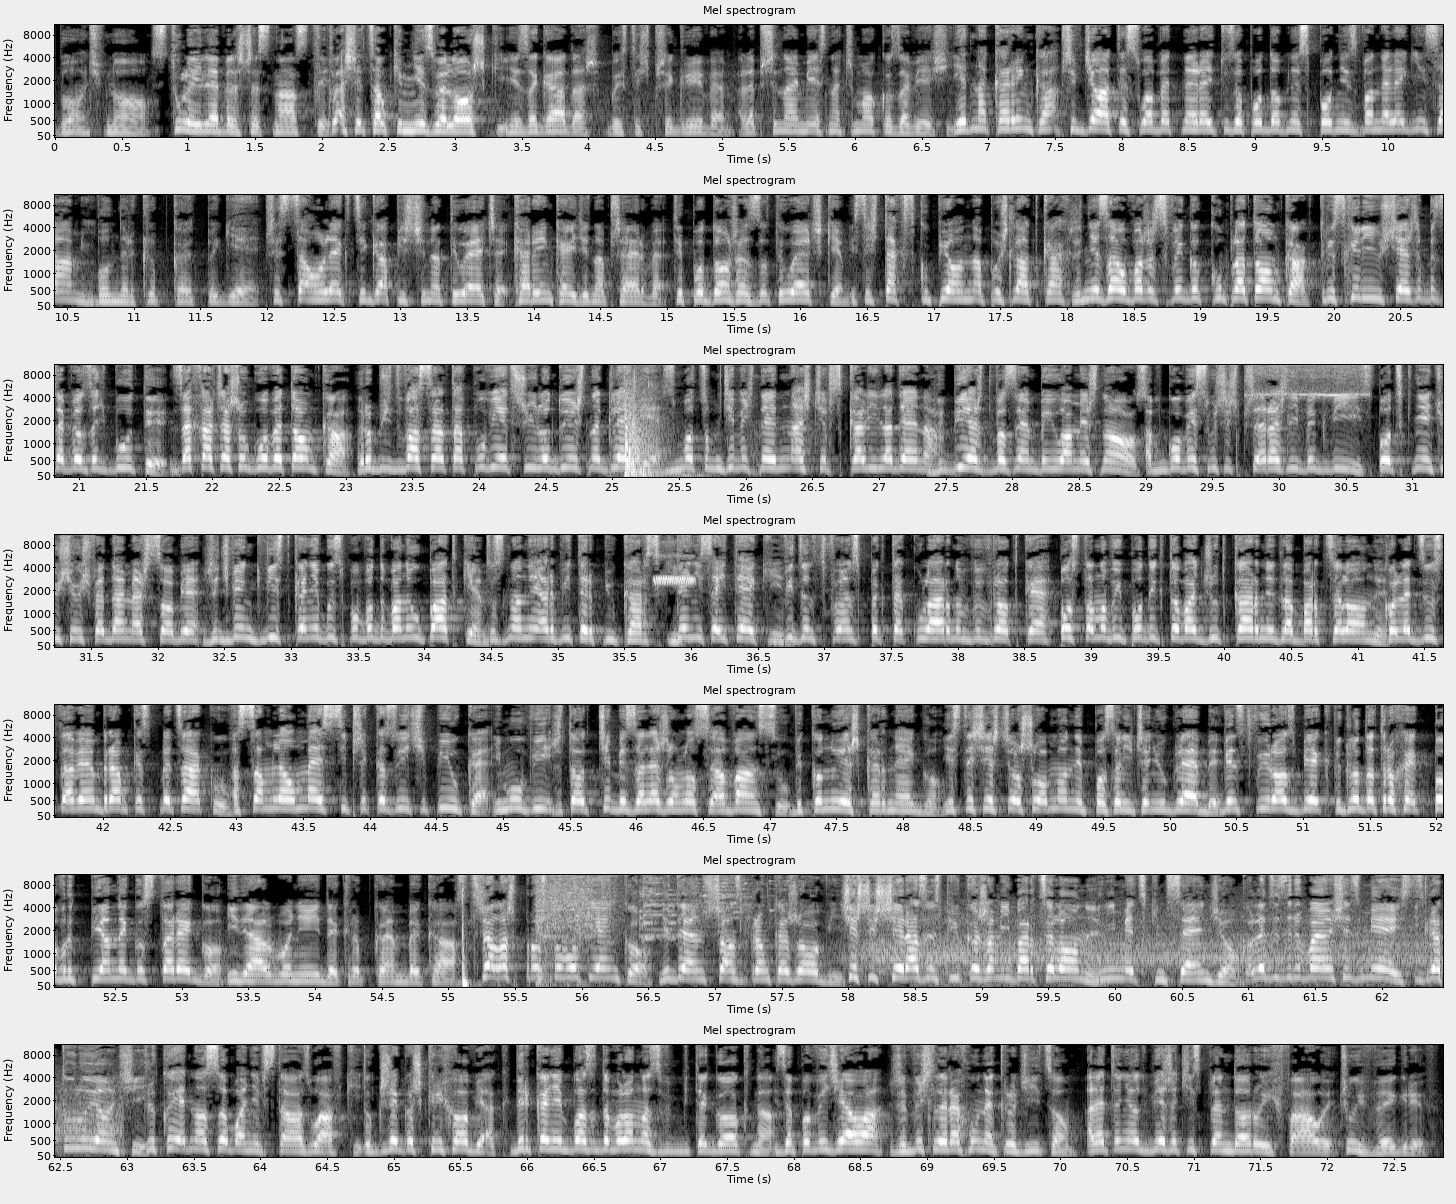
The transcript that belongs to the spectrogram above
Bądź no, stulej level 16. W klasie całkiem niezłe lożki. Nie zagadasz, bo jesteś przegrywem, ale przynajmniej jest na czym oko zawiesi. Jedna karynka przywdziała te sławetne rejtuzopodobne spodnie zwane leginsami. Bonner.jpg. Przez całą lekcję gapisz się na tyłeczek. Karynka idzie na przerwę. Ty podążasz za tyłeczkiem. Jesteś tak skupiony na pośladkach, że nie zauważasz swojego kumpla Tomka, który schylił się, żeby zawiązać buty. Zahaczasz o głowę Tomka. Robisz dwa salta w powietrzu i lądujesz na glebie. Z mocą 9 na 11 w skali Ladena. Wybijasz dwa zęby i łamiesz nos. A w głowie słyszysz przeraźliwy gwizd. Po ocknięciu się uświadamiasz sobie, że dźwięk gwizdka nie był spowodowany upadkiem. To znany arbiter piłkarski, Denis Ajtekin, widząc twoją spektakularną wywrotkę, postanowił podyktować rzut karny dla Barcelony. Koledzy ustawiają bramkę z plecaków, a sam Leo Messi przekazuje ci piłkę i mówi, że to od ciebie zależą losy awansu. Wykonujesz karnego. Jesteś jeszcze oszołomiony po zaliczeniu gleby, więc twój rozbieg wygląda trochę jak powrót pijanego starego. Idę albo nie idę, MBK. Strzelasz prosto w okienko, nie dając szans bramkarzowi. Cieszysz się razem z piłkarzami Barcelony, niemieckim sędzią. Koledzy zrywają się z miejsc i gratulują ci. Tylko jedna osoba nie wstała z ławki. To Grzegorz Krychowiak. Dyrka nie była zadowolona z wybitego okna i zapowiedziała, że wyśle rachunek rodzicom. Ale to nie odbierze ci splendoru i chwały. Czuj wygryw.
